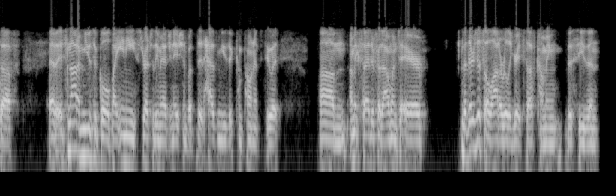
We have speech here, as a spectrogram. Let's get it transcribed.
stuff. It's not a musical by any stretch of the imagination, but it has music components to it. Um, I'm excited for that one to air. But there's just a lot of really great stuff coming this season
